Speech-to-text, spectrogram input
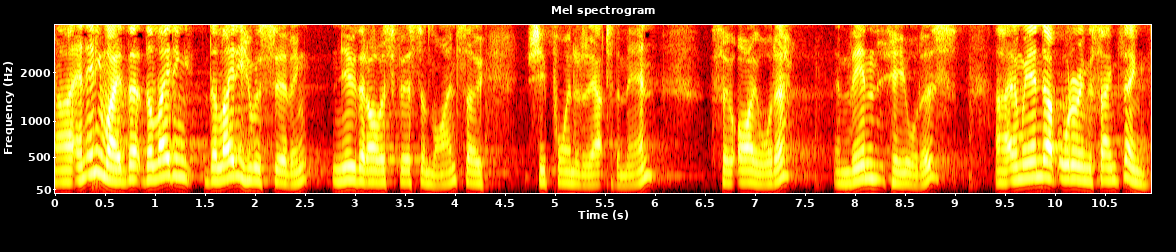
Uh, and anyway, the, the, lady, the lady who was serving knew that I was first in line, so she pointed it out to the man. So I order, and then he orders, uh, and we end up ordering the same thing.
